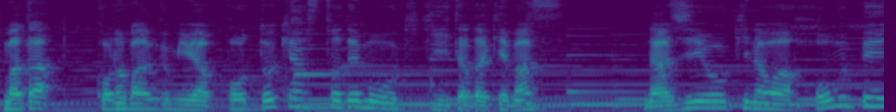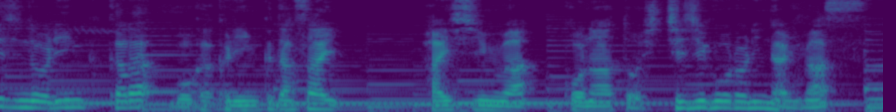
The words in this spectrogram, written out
またこの番組はポッドキャストでもお聞きいただけます。ラジオ沖縄ホームページのリンクからご確認ください。配信はこの後7時頃になります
